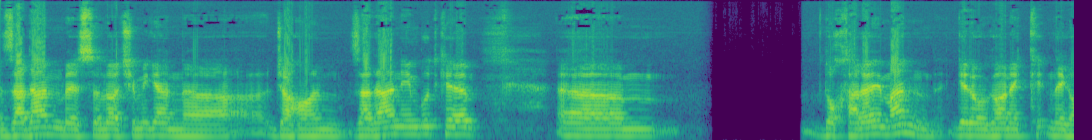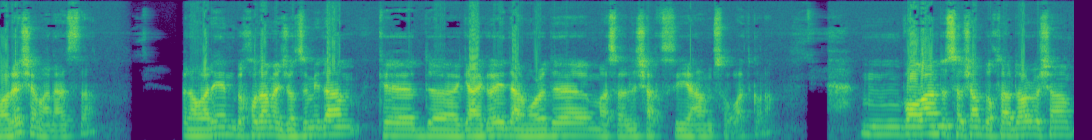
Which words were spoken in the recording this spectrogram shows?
زدن به اصطلاح چی میگن جهان زدن این بود که دخترای من گروگان نگارش من هستن. بنابراین به خودم اجازه میدم که گرگاهی در مورد مسائل شخصی هم صحبت کنم. واقعا دوست داشتم دختردار باشم.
